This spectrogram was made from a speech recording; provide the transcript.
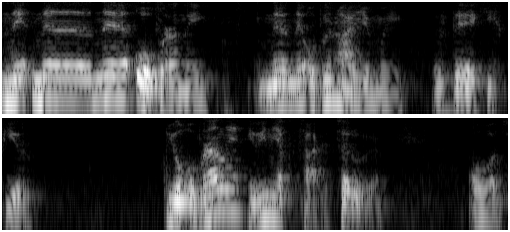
не, не, не обраний, не, не обираємий з деяких пір. Його обрали, і він як цар, царує. От.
